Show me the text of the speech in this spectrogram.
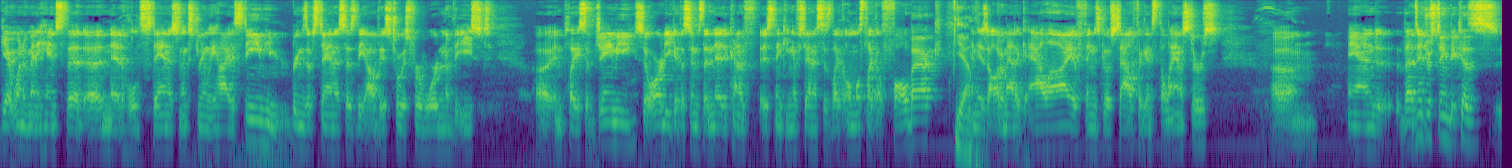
get one of many hints that uh, Ned holds Stannis in extremely high esteem. He brings up Stannis as the obvious choice for Warden of the East. Uh, in place of Jaime, so already you get the sense that Ned kind of is thinking of Stannis as like almost like a fallback, yeah. and his automatic ally if things go south against the Lannisters. Um, and that's interesting because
